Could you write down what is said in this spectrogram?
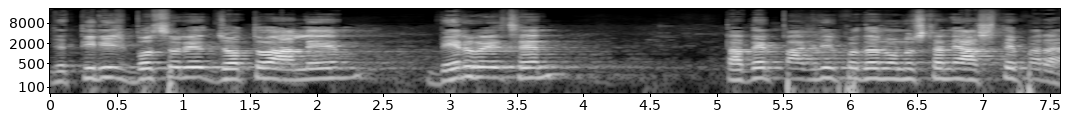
যে তিরিশ বছরের যত আলেম বের হয়েছেন, তাদের পাগড়ি প্রদান অনুষ্ঠানে আসতে পারা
